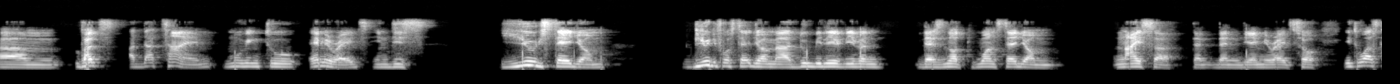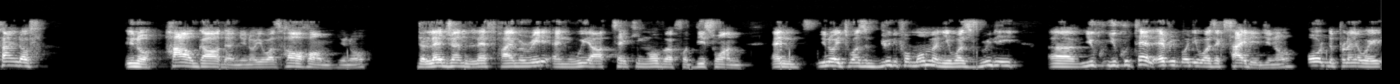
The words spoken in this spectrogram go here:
um, but at that time, moving to Emirates in this huge stadium, beautiful stadium, I do believe even there's not one stadium nicer than, than the Emirates. So it was kind of you know, How Garden, you know, it was our home, you know. The legend left Highbury and we are taking over for this one. And, you know, it was a beautiful moment. It was really, uh, you, you could tell everybody was excited, you know. All the players were,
